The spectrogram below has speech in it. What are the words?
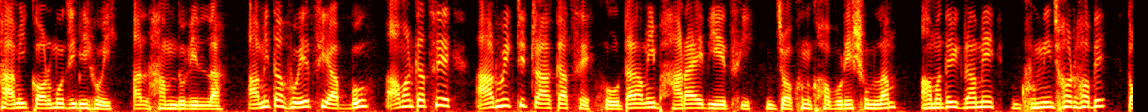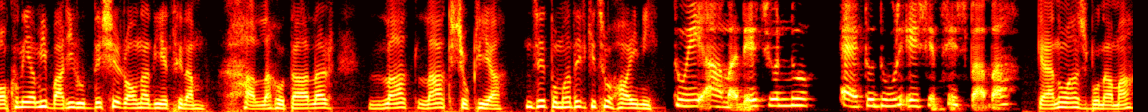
আমি কর্মজীবী হই আলহামদুলিল্লাহ। আমি তা হয়েছি আব্বু। আমার কাছে আরও একটি ট্রাক আছে ওটা আমি ভাড়ায় দিয়েছি। যখন খবরে শুনলাম আমাদের গ্রামে ঘূর্ণিঝড় হবে তখনই আমি বাড়ির উদ্দেশ্যে রওনা দিয়েছিলাম। আল্লাহ তাআলার লাখ লাখ শুক্রিয়া যে তোমাদের কিছু হয়নি। তুই আমাদের জন্য এত দূর এসেছিস বাবা। কেন আসব না মা?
